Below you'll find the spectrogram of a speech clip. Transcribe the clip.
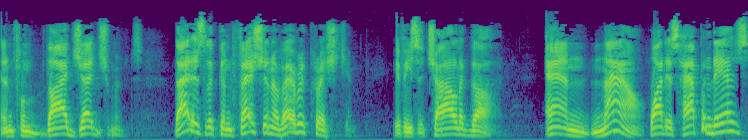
and from thy judgments. That is the confession of every Christian, if he's a child of God. And now, what has happened is,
